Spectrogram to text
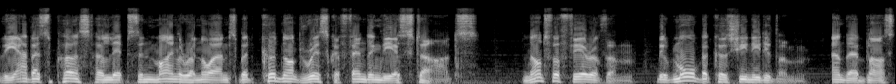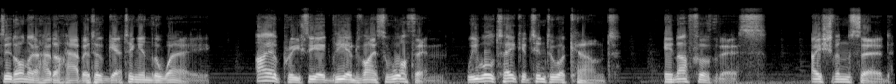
The abbess pursed her lips in minor annoyance but could not risk offending the Astartes. Not for fear of them, but more because she needed them, and their blasted honor had a habit of getting in the way. I appreciate the advice Wathin, we will take it into account. Enough of this. Ishvan said,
